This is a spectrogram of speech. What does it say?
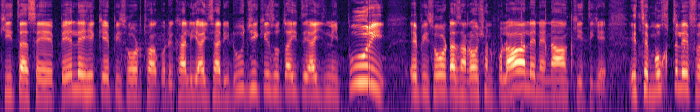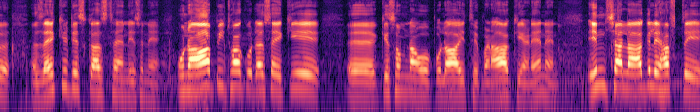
کیتا سے پہلے ہی کے ایپیسوڈ تھا کو دکھا لی۔ آج ساری ڈوجی کی سوتائی تے آج نہیں، پوری ایپیسوڈ اساں روشن پلال نے نا کیتی ہے۔ اتھے مختلف ذائقے ڈسکس تھے اس نے۔ ان آپ ہی تھا کو دسے کہ قسم نہ وہ پلا اتھے بنا کے اڑے نے انشاءاللہ اگلے ہفتے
